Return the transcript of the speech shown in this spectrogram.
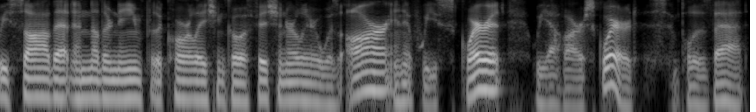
We saw that another name for the correlation coefficient earlier was r, and if we square it, we have r squared. Simple as that.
